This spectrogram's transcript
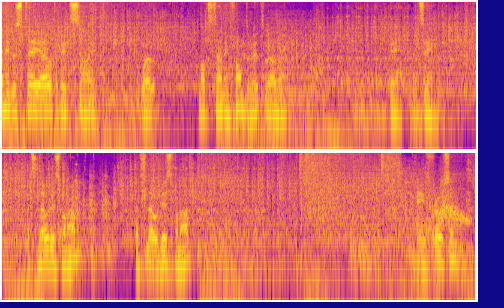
Can you just stay out of its side? Well, not stand in front of it, rather. Okay, let's see. Let's load this one up. Let's load this one up. Okay, it's frozen.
